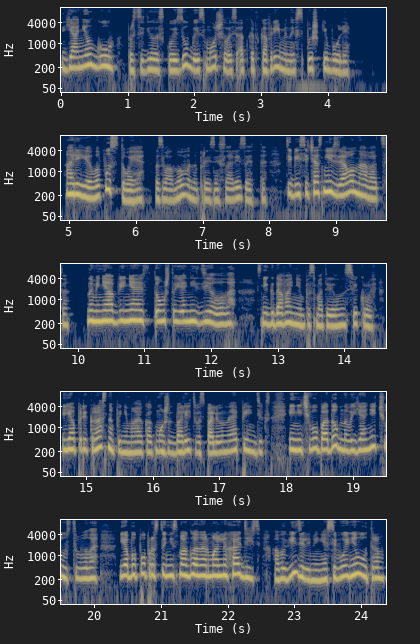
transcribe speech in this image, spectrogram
«Я не лгу», — процедила сквозь зубы и сморщилась от кратковременной вспышки боли. «Ариэла, пустое», — взволнованно произнесла Лизетта. «Тебе сейчас нельзя волноваться». Но меня обвиняют в том, что я не делала. С негодованием посмотрела на свекровь. Я прекрасно понимаю, как может болеть воспаленный аппендикс, и ничего подобного я не чувствовала. Я бы попросту не смогла нормально ходить, а вы видели меня сегодня утром».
